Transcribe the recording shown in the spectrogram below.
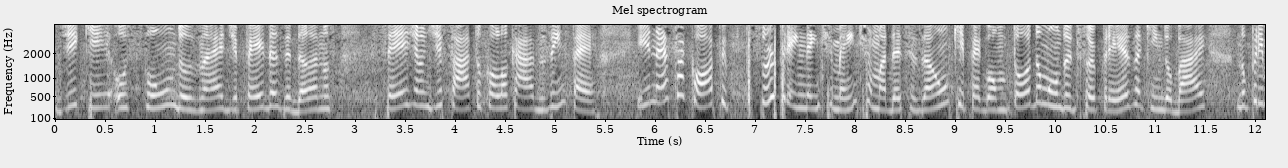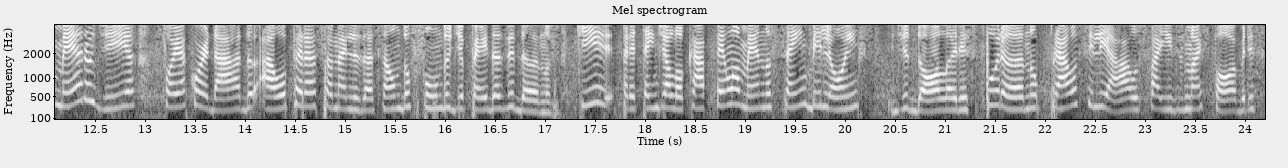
de que os fundos né, de perdas e danos sejam de fato colocados em pé. E nessa COP, surpreendentemente, uma decisão que pegou todo mundo de surpresa aqui em Dubai, no primeiro dia foi acordado a operacionalização do Fundo de Perdas e Danos, que pretende alocar pelo menos 100 bilhões de dólares por ano para auxiliar os países mais pobres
